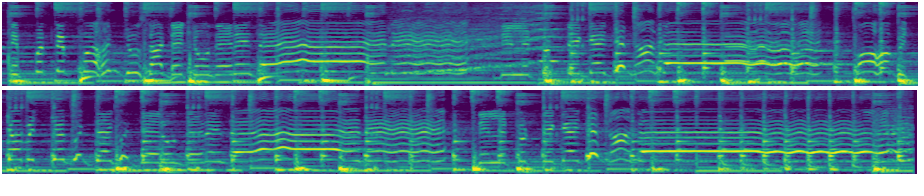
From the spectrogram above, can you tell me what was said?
tip tip ਹੰਝੂ ਸਾਡੇ ਚੋਂਦੇ ਰਹਿੰਦੇ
